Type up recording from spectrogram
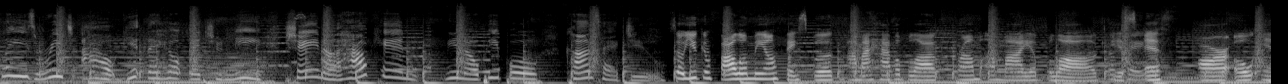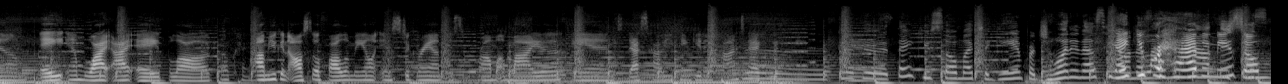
please reach out. Get the help that you need. Shayna, how can you know people contact you? So you can follow me on Facebook. Um, I have a blog from Amaya Blog. It's Okay. F R O M A M Y I A blog. Okay. Um, you can also follow me on Instagram. It's from Amaya, and that's how you can get in contact with me. Good, good, Yes. good. Thank you so much again for joining us here. Thank you for Now. having me so-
